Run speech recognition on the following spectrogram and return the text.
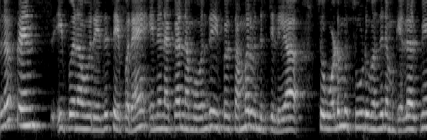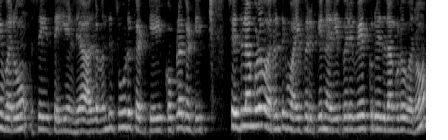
ஹலோ ஃப்ரெண்ட்ஸ் இப்போ நான் ஒரு இது செய்ய போகிறேன் என்னென்னாக்கா நம்ம வந்து இப்போ சம்மர் வந்துருச்சு இல்லையா? ஸோ உடம்பு சூடு வந்து நமக்கு எல்லாருக்குமே வரும். செய் செய்யும் இல்லையா? அதில் வந்து சூடு கட்டி கொப்பளை கட்டி ஸோ இதெல்லாம் கூட வர்றதுக்கு வாய்ப்பு இருக்குது நிறைய பேர் வேக்குரு இதெல்லாம் கூட வரும்.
